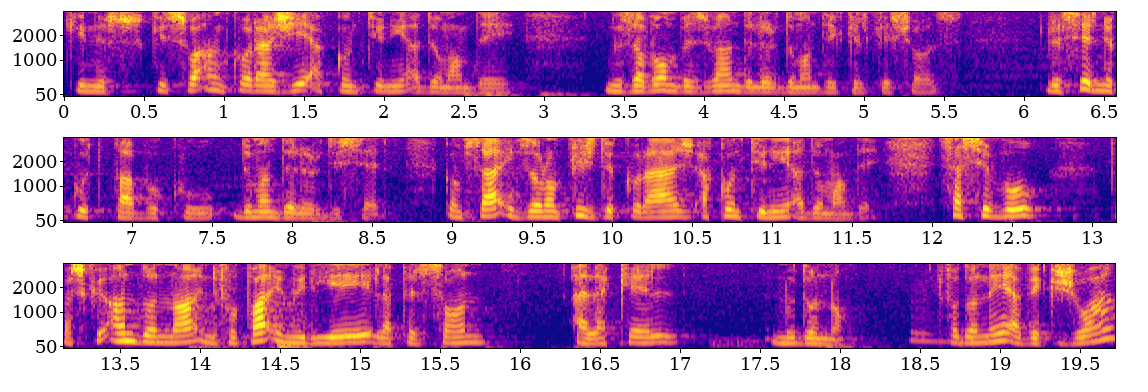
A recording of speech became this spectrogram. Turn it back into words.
qu'ils soient encouragés à continuer à demander. Nous avons besoin de leur demander quelque chose. Le sel ne coûte pas beaucoup, demandez-leur du sel. Comme ça, ils auront plus de courage à continuer à demander. Ça, c'est beau, parce qu'en donnant, il ne faut pas humilier la personne à laquelle nous donnons. Il faut donner avec joie,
